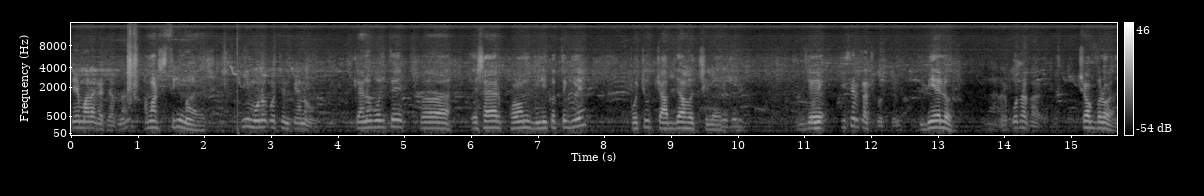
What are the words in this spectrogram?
কে মারা গেছে আপনার? আমার স্ত্রী মারা গেছে। কি মনে করছেন কেন? কেন বলতে এসআইআর ফর্ম বিলি করতে গিয়ে প্রচুর চাপ দেওয়া হচ্ছিল আর কি। যে কিসের কাজ করছেন বিএলওর। আর কোথাকার? চক বলরাম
